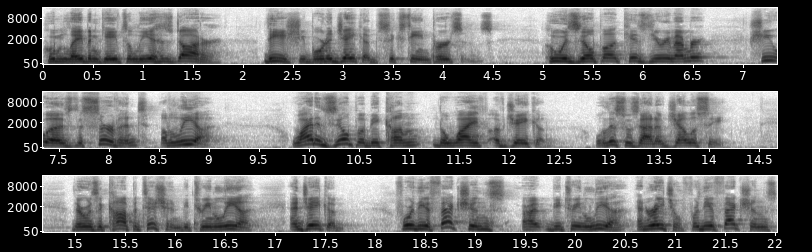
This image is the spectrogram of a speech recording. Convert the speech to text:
Whom Laban gave to Leah his daughter. These she bore to Jacob, 16 persons. Who was Zilpah? Kids, do you remember? She was the servant of Leah. Why did Zilpah become the wife of Jacob? Well, this was out of jealousy. There was a competition between Leah and Jacob for the affections uh, between Leah and Rachel, for the affections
